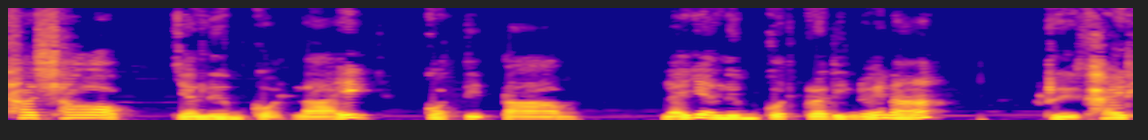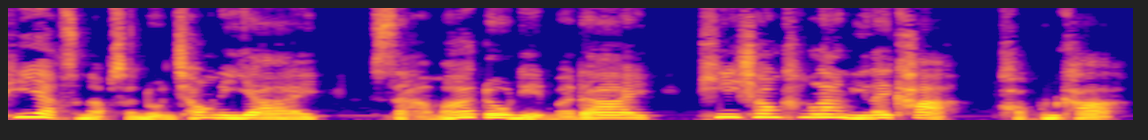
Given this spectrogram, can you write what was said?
ถ้าชอบอย่าลืมกดไลค์ กดติดตาม และอย่าลืมกดกระดิ่งด้วยนะ หรือใครที่อยากสนับสนุนช่องนิยาย สามารถโดเน a t มาได้ที่ช่องข้างล่างนี้เลยค่ะ ขอบคุณค่ะ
